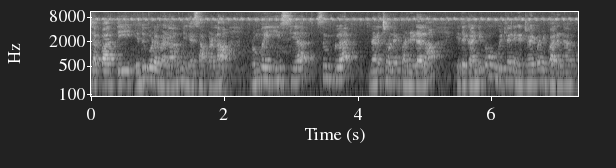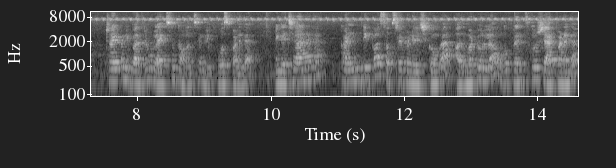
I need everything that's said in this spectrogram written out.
சப்பாத்தி எது கூட வேணாலும் நீங்கள் சாப்பிட்லாம். ரொம்ப ஈஸியாக சிம்பிளாக நினச்சோடனே பண்ணிடலாம். இதை கண்டிப்பாக உங்கள் வீட்டில் நீங்கள் ட்ரை பண்ணி பாருங்கள் ட்ரை பண்ணி பார்த்துட்டு உங்கள் லைக்ஸும் கமெண்ட்ஸும் எங்களுக்கு போஸ்ட் பண்ணுங்கள் எங்கள் சேனலை கண்டிப்பாக சப்ஸ்கிரைப் பண்ணி வச்சுக்கோங்க. அது மட்டும் இல்லை உங்கள் ஃப்ரெண்ட்ஸ்க்கும் ஷேர் பண்ணுங்கள்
